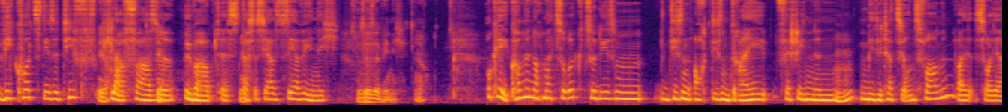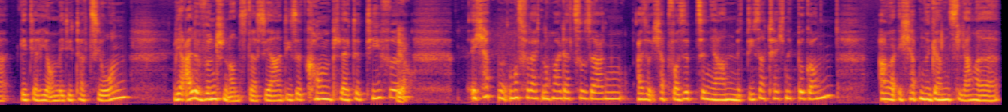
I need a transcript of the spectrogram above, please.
wie kurz diese Tiefschlafphase ja. Ja. überhaupt ist. Das ist ja sehr wenig. Sehr, sehr wenig, ja. Okay, kommen wir nochmal zurück zu diesem, diesen, auch diesen drei verschiedenen mhm. Meditationsformen, weil es soll ja, geht ja hier um Meditation. Wir alle wünschen uns das ja, diese komplette Tiefe. Ja ich hab, muss vielleicht noch mal dazu sagen, also ich habe vor 17 Jahren mit dieser Technik begonnen, aber ich habe eine ganz lange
